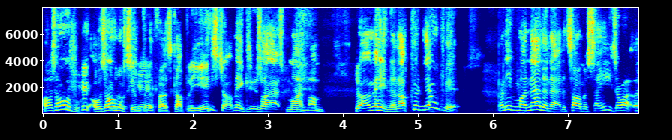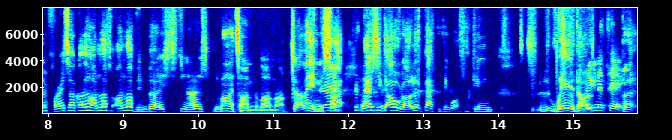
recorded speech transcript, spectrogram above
I was horrible. I was horrible to him for the first couple of years. Do you know what I mean? Because it was like, that's my mum. You know what I mean? And I couldn't help it. And even my nan and that at the time would say, he's all right though, Fraser. I go, oh, I love I love him, but it's, you know, it's my time with my mum. Do you know what I mean? It's Yeah. like, as you get older, I look back and think, what a fucking weirdo. Lunatic. But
